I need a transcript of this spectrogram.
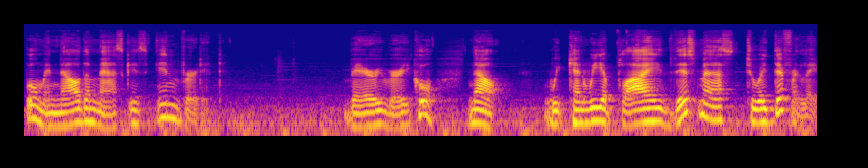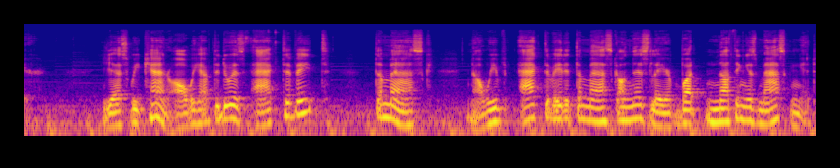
Boom, and now the mask is inverted. Very, very cool. Now, we, can we apply this mask to a different layer? Yes, we can. All we have to do is activate the mask. Now we've activated the mask on this layer, but nothing is masking it.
